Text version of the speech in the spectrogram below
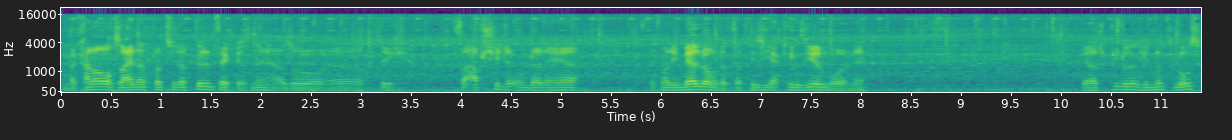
Und da kann auch sein, dass plötzlich das Bild weg ist. Ne? Also äh, sich verabschiedet und daher Das war die Meldung, dass, dass die sich aktualisieren wollen, ne? Ja, Spiegel sind hier nutzlos.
